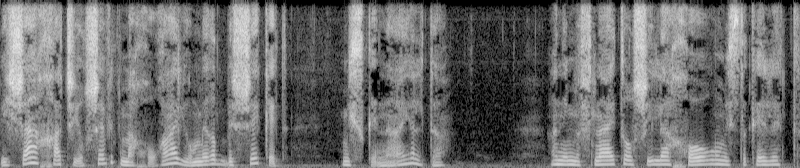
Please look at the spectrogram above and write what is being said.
ואישה אחת שיושבת מאחוריי אומרת בשקט, מסכנה הילדה, אני מפנה את ראשי לאחור ומסתכלת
